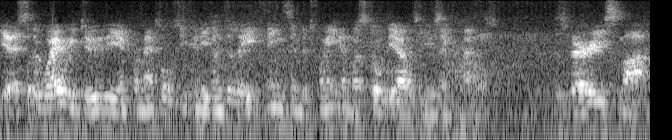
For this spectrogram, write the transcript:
yeah, so the way we do the incrementals, you can even delete things in between, and we'll still be able to use incrementals. It's very smart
